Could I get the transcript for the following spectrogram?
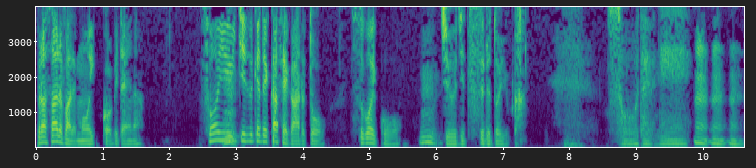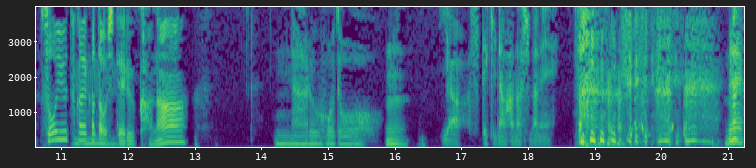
プラスアルファでもう一個みたいな、そういう位置づけでカフェがあると、すごいこう、うん。充実するというか、そうだよね。うんうんうん。そういう使い方をしてるかな。なるほど。うん。いや、素敵な話だね。ね。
